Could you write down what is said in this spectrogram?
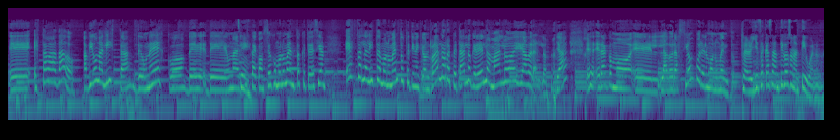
eh, estaba dado. Había una lista de UNESCO, de, una lista de Consejo Monumentos que te decían, esta es la lista de monumentos, usted tiene que honrarlo, respetarlo, quererlo, amarlo y adorarlo, ¿ya? E, era como eh, la adoración por el monumento. Claro, y esas casas antiguas son antiguas ¿no?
